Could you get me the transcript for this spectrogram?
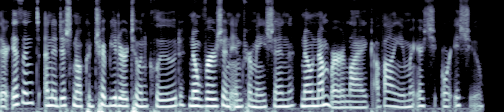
There isn't an additional contributor to include, no version information, no number like a volume or, issue.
